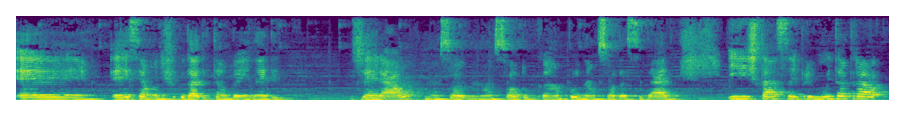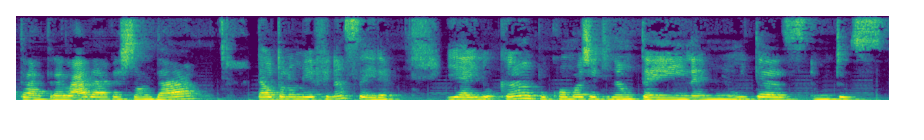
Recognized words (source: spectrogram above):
é, essa é uma dificuldade também, né, de geral, não só, não só do campo e não só da cidade, e está sempre muito atrelada à questão da, da autonomia financeira. E aí no campo, como a gente não tem né, muitas, muitos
